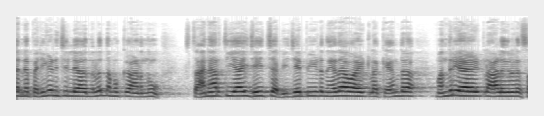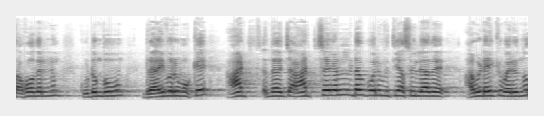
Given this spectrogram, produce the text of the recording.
തന്നെ പരിഗണിച്ചില്ല എന്നുള്ളത് നമുക്ക് കാണുന്നു. സ്ഥാനാർത്ഥിയായി ജയിച്ച ബി ജെ പിയുടെ നേതാവായിട്ടുള്ള കേന്ദ്ര മന്ത്രിയായിട്ടുള്ള ആളുകളുടെ സഹോദരനും കുടുംബവും ഡ്രൈവറുമൊക്കെ ആഴ്ച എന്താ വെച്ചാൽ ആഴ്ചകളുടെ പോലും വ്യത്യാസമില്ലാതെ അവിടേക്ക് വരുന്നു.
